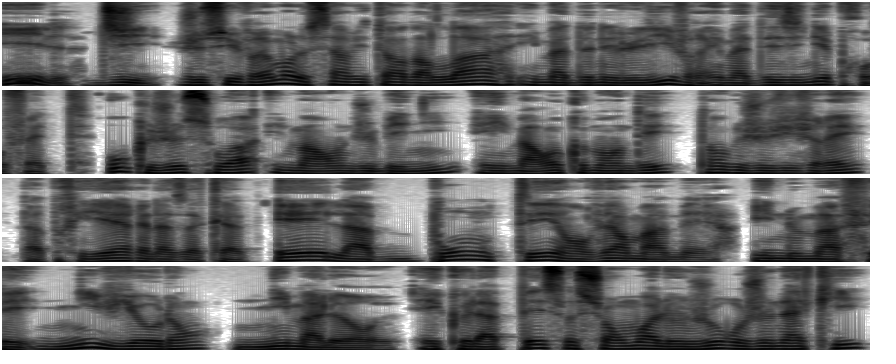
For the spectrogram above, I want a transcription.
Il dit Je suis vraiment le serviteur d'Allah, il m'a donné le livre et m'a désigné prophète. Où que je sois, il m'a rendu béni et il m'a recommandé, tant que je vivrai, la prière et la zakat, et la bonté envers ma mère. Il ne m'a fait ni violent ni malheureux, et que la paix soit sur moi le jour où je naquis,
